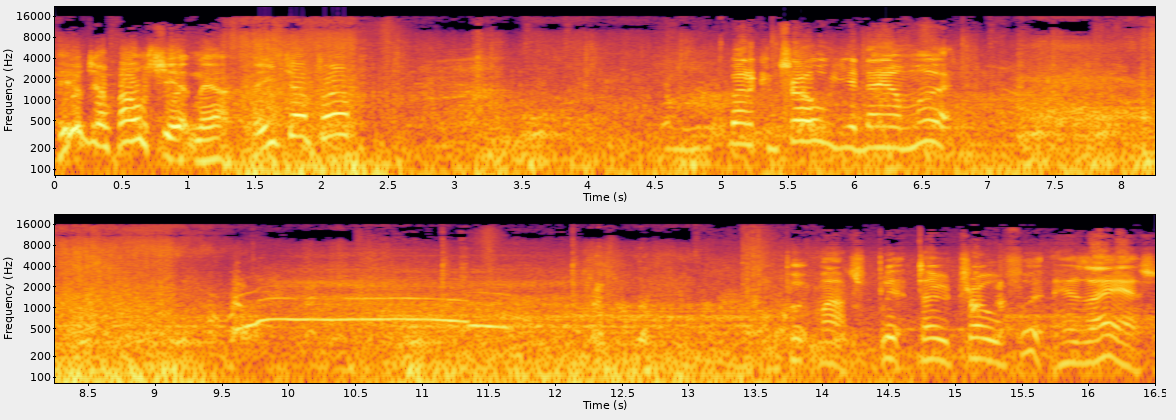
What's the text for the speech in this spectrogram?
He'll jump on shit now. He jumped up. Better control your damn mutt. Put my split-toed troll foot in his ass.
